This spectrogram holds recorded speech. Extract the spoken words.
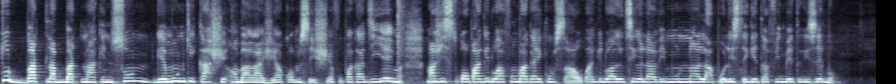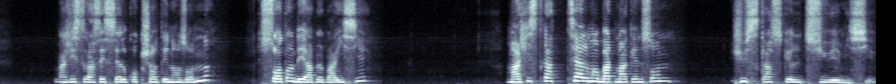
Tout bat la bat Mackinson, gen moun qui caché en barrage comme ses chef ou pas ka di magistrat pas doit faire bagay comme ça ou pas doit retirer la vie moun la police te geta fin maîtriser bon. Magistrat c'est celle qui chante dans zone. Sortant des peu magistrat tellement bat Mackinson jusqu'à ce qu'elle tue monsieur.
